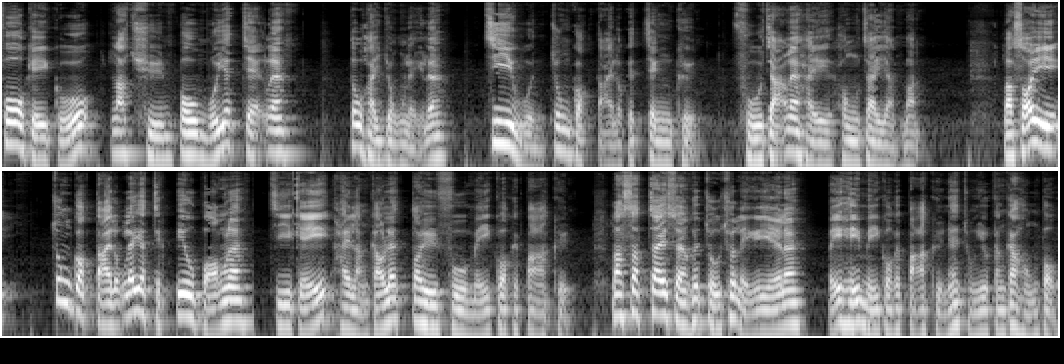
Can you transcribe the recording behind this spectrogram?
科技股嗱，全部每一隻咧都係用嚟咧。支援中國大陸嘅政權，負責咧係控制人民嗱，所以中國大陸咧一直標榜咧自己係能夠咧對付美國嘅霸權嗱，實際上佢做出嚟嘅嘢咧，比起美國嘅霸權咧，仲要更加恐怖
